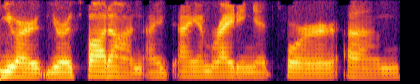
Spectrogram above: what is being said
you are you are spot on. I I am writing it for um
